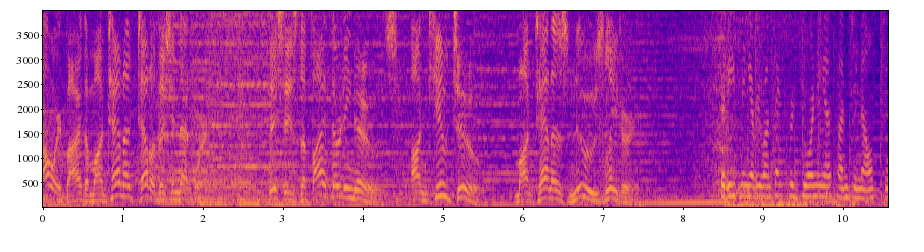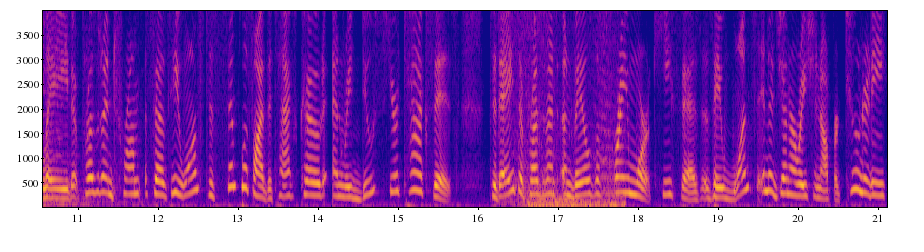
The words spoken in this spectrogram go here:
Powered by the Montana Television Network. This is the 530 News on Q2, Montana's news leader. Good evening, everyone. Thanks for joining us. I'm Jeanelle Slade. President Trump says he wants to simplify the tax code and reduce your taxes. Today, the president unveils a framework he says is a once in a generation opportunity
